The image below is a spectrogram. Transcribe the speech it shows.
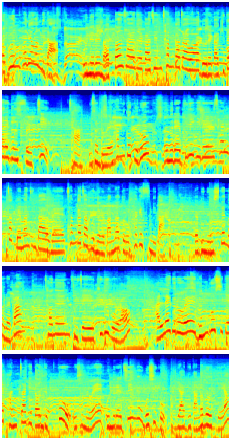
여러분 환영합니다. 오늘은 어떤 사연을 가진 참가자와 노래가 기다리고 있을지 자 우선 노래 한 곡으로 오늘의 분위기를 살짝 매만진 다음에 참가자분을 만나도록 하겠습니다. 여기는 시대 노래방 저는 DJ 규규고요. 알레그로의 눈부시게 반짝이던 듣고 오신 후에 오늘의 주인공 모시고 이야기 나눠볼게요.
